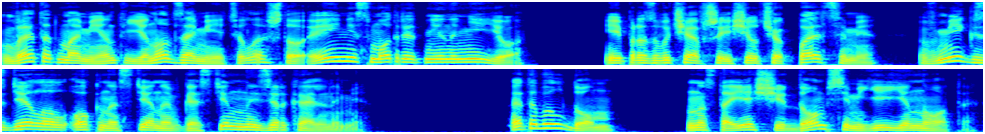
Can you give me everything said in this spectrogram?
В этот момент енот заметила, что Эйни смотрит не на нее, и прозвучавший щелчок пальцами вмиг сделал окна стены в гостиной зеркальными. Это был дом, настоящий дом семьи енота.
